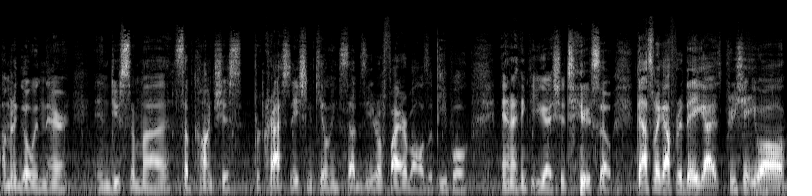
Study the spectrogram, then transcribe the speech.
I'm gonna go in there and do some uh, subconscious procrastination killing sub-zero fireballs at people, and I think that you guys should too. So that's what I got for today, guys. Appreciate you all.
